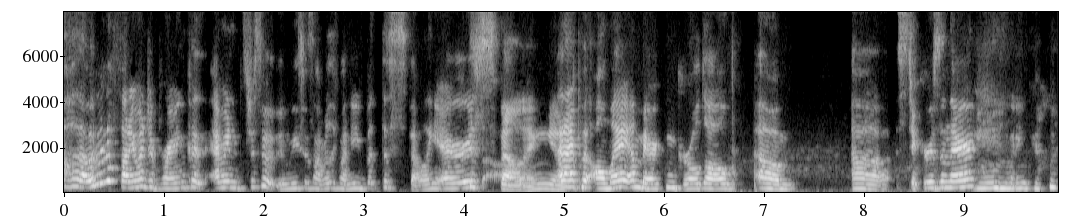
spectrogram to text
oh, that would have been a funny one to bring because I mean it's just about Umi, so it's not really funny. But the spelling The errors, spelling. Yeah. And I put all my American Girl doll um, uh, stickers in there. oh my god.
